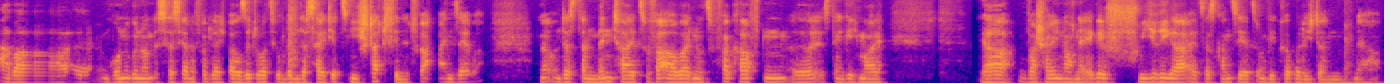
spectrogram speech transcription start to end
Aber äh, im Grunde genommen ist das ja eine vergleichbare Situation, wenn das halt jetzt nie stattfindet für einen selber. Ne? Und das dann mental zu verarbeiten und zu verkraften, äh, ist, denke ich mal, ja, wahrscheinlich noch eine Ecke schwieriger, als das Ganze jetzt irgendwie körperlich dann, ja,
